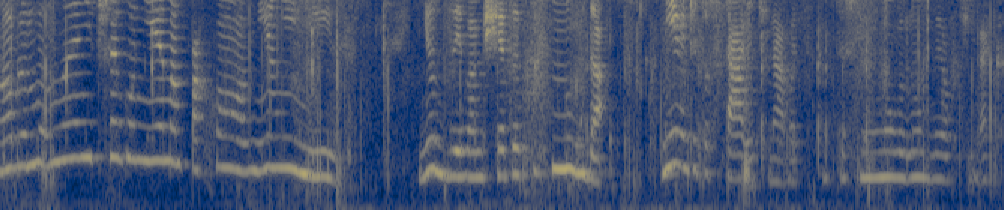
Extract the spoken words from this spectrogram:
Dobra, no, no ja niczego nie mam, nic. Nie odzywam się, to, to jest nuda. Nie wiem, czy to wstawić nawet. To jest nudny, odcinek.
